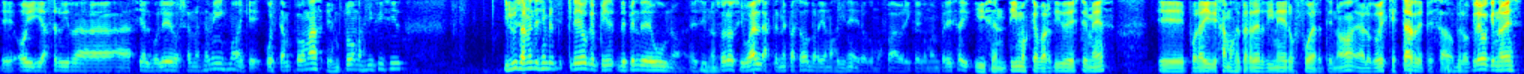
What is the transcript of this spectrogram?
eh, hoy hacer birra hacia el voleo ya no es lo mismo, hay que, cuesta todo más, es todo más difícil. Ilusamente siempre creo que depende de uno. Es decir, nosotros igual hasta el mes pasado perdíamos dinero como fábrica y como empresa y, y sentimos que a partir de este mes eh, por ahí dejamos de perder dinero fuerte, ¿no? A lo que ves que está re pesado, pero creo que no es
